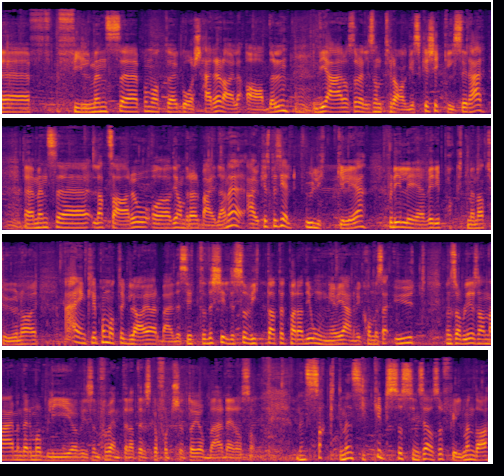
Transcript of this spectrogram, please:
eh, filmens eh, på en måte gårdsherrer, da, eller adelen, de er også veldig sånn tragiske skikkelser her. Eh, mens eh, Lazaro og de andre arbeiderne er jo ikke spesielt ulykkelige, for de lever i pakt med naturen og er egentlig på en måte glad i arbeidet sitt. og Det skildres så vidt at et par av de unge gjerne vil komme seg ut, men så blir det sånn nei, men dere må bli, og vi som forventer at dere skal fortsette å jobbe her, dere også. Men sakte, men sikkert så syns jeg også filmen da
